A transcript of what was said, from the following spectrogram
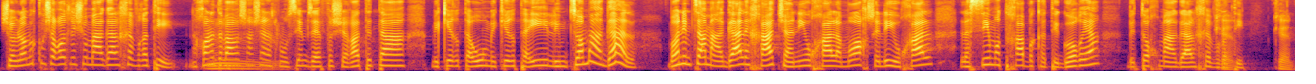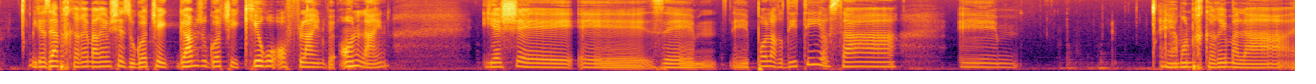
שהן לא מקושרות לשום מעגל חברתי. נכון? אממ. הדבר הראשון שאנחנו עושים זה איפה שירתת, מכיר את ההוא, מכיר את ההיא, למצוא מעגל. בוא נמצא מעגל אחד שאני אוכל, המוח שלי יוכל לשים אותך בקטגוריה בתוך מעגל חברתי. כן, כן. בגלל זה המחקרים מראים שזוגות, ש... גם זוגות שהכירו offline ו online, יש, אה, אה, זה, אה, פול ארדיטי עושה אה, אה, המון מחקרים על ה, אה,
